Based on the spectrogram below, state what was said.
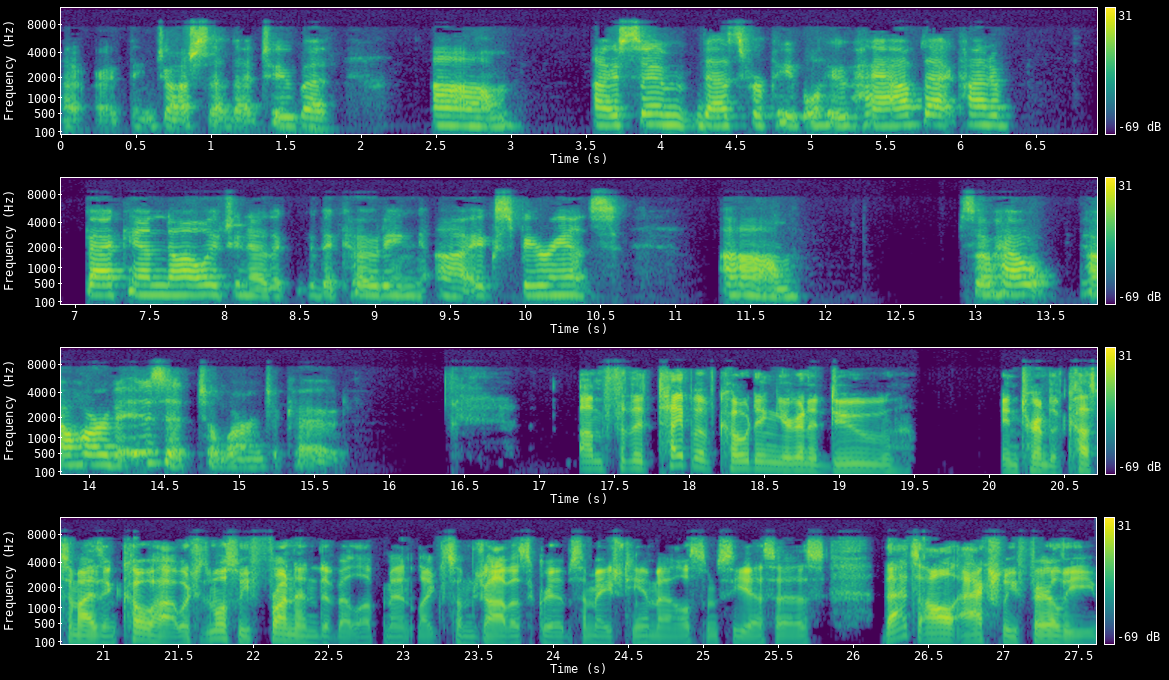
I, I think Josh said that too, but um, I assume that's for people who have that kind of back-end knowledge, you know, the, the coding uh, experience. Um, so how, how hard is it to learn to code? Um, for the type of coding you're going to do in terms of customizing Koha, which is mostly front end development, like some JavaScript, some HTML, some CSS, that's all actually fairly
